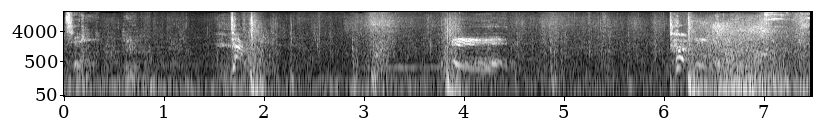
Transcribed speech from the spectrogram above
T.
